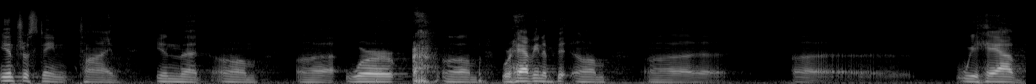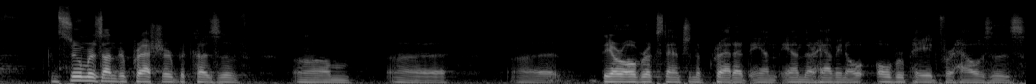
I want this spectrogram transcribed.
interesting time in that um, uh, we're, um, we're having a bit, um, uh, uh, we have consumers under pressure because of their overextension of credit and, and they're having overpaid for houses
